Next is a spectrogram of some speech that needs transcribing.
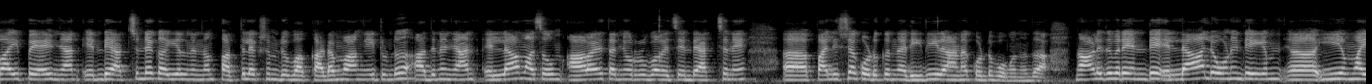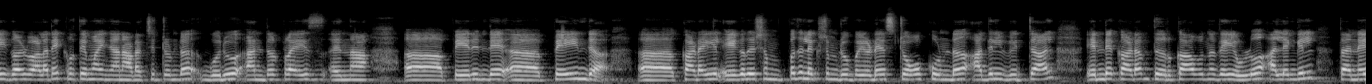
വായ്പയായി ഞാൻ എന്റെ അച്ഛന്റെ കയ്യിൽ നിന്നും പത്ത് ലക്ഷം രൂപ കടം വാങ്ങിയിട്ടുണ്ട്. അതിന് ഞാൻ എല്ലാ മാസവും ആറായിരത്തി അഞ്ഞൂറ് രൂപ വെച്ച് എന്റെ അച്ഛനെ പലിശ കൊടുക്കുന്ന രീതിയിലാണ് കൊണ്ടുപോകുന്നത്. നാളിതുവരെ എന്റെ എല്ലാ ലോണിന്റെയും ഇ എം ഐകൾ വളരെ കൃത്യമായി ഞാൻ അടച്ചിട്ടുണ്ട്. ഗുരു എന്റർപ്രൈസ് എന്ന പേരിന്റെ പെയിന്റ് കടയിൽ ഏകദേശം മുപ്പത് ലക്ഷം രൂപയുടെ സ്റ്റോക്ക് ഉണ്ട്. അതിൽ വിറ്റാൽ എന്റെ കടം തീർക്കാവുന്നതേയുള്ളൂ അല്ലെങ്കിൽ തന്നെ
